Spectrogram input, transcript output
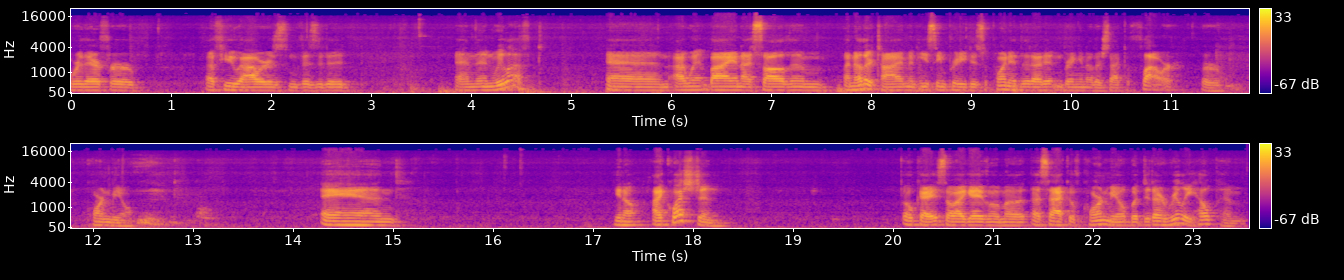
were there for a few hours and visited, and then we left. And I went by and I saw them another time, and he seemed pretty disappointed that I didn't bring another sack of flour or cornmeal. And, you know, I questioned. Okay, so I gave him a, a sack of cornmeal, but did I really help him?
